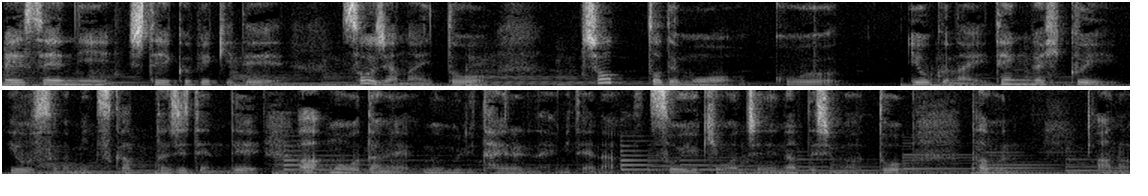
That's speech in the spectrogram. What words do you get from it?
冷静にしていくべきでそうじゃないとちょっとでもこう良くない点が低い要素が見つかった時点であもうダメもう無理耐えられないみたいなそういう気持ちになってしまうと多分あの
